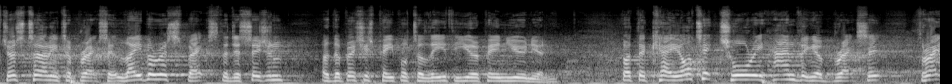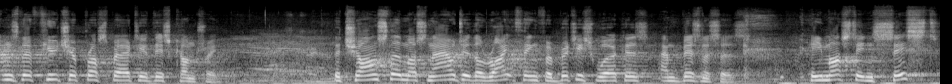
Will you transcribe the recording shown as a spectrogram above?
Just turning to Brexit, Labour respects the decision of the British people to leave the European Union, but the chaotic Tory handling of Brexit threatens the future prosperity of this country. The Chancellor must now do the right thing for British workers and businesses. He must insist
